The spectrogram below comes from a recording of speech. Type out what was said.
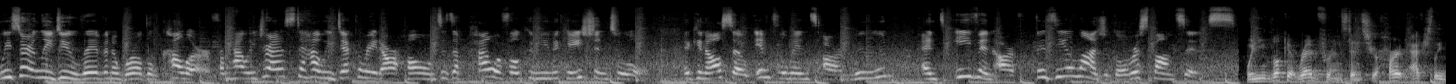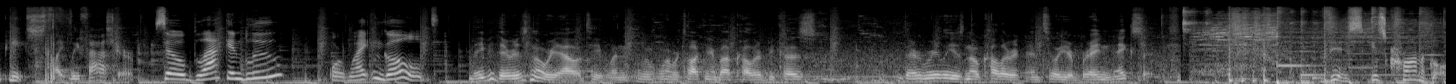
We certainly do live in a world of color. From how we dress to how we decorate our homes, it's a powerful communication tool. It can also influence our mood and even our physiological responses. When you look at red, for instance, your heart actually beats slightly faster. So black and blue or white and gold? Maybe there is no reality when, when we're talking about color because there really is no color until your brain makes it. This is Chronicle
